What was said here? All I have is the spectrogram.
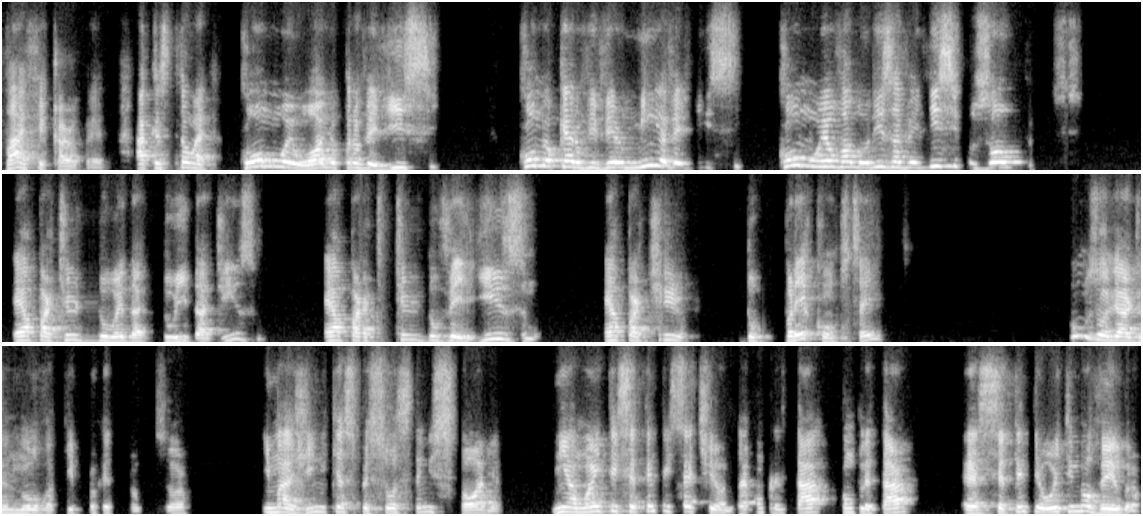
vai ficar velho. A questão é como eu olho para a velhice, como eu quero viver minha velhice, como eu valorizo a velhice dos outros. É a partir do, do idadismo? É a partir do velhismo? É a partir do preconceito? Vamos olhar de novo aqui para o retrovisor. Imagine que as pessoas têm história. Minha mãe tem 77 anos, vai completar, completar é, 78 em novembro.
